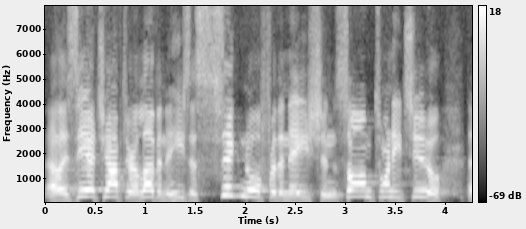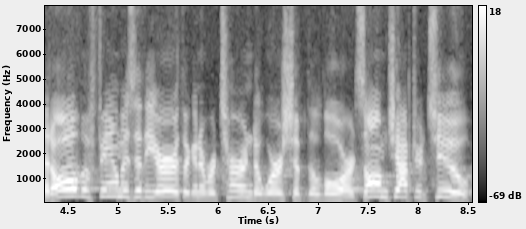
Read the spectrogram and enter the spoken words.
Now, Isaiah chapter 11, that he's a signal for the nations. Psalm 22, that all the families of the earth are going to return to worship the Lord. Psalm chapter 2,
